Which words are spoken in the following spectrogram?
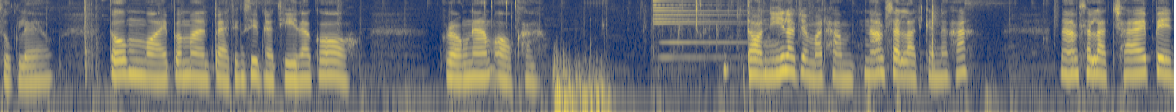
สุกแล้ว ต้มไว้ประมาณ 8-10 นาทีแล้วก็กรองน้ำออกค่ะ ตอนนี้เราจะมาทำน้ำสลัดกันนะคะ น้ำสลัดใช้เป็น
